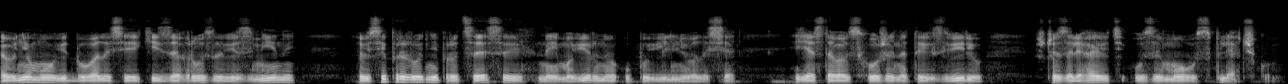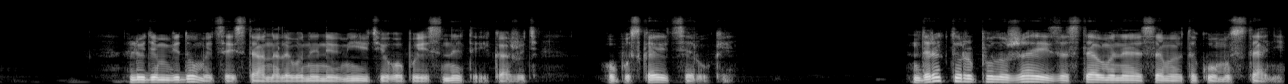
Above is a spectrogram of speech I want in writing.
В ньому відбувалися якісь загрозливі зміни, всі природні процеси неймовірно уповільнювалися, я ставав схожий на тих звірів, що залягають у зимову сплячку. Людям відомий цей стан, але вони не вміють його пояснити і кажуть опускаються руки. Директор положай застав мене саме в такому стані.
